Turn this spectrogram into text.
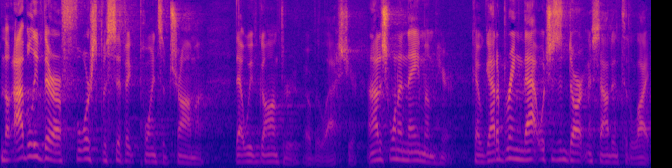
Look, I believe there are four specific points of trauma that we've gone through over the last year. And I just want to name them here. Okay, we've got to bring that which is in darkness out into the light.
